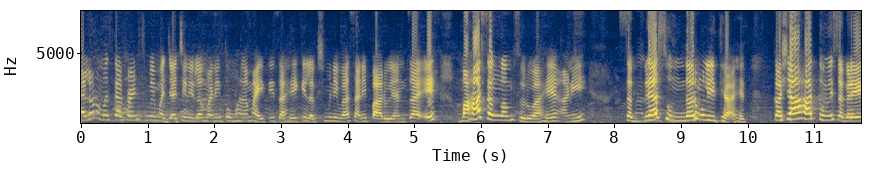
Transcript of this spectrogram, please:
हॅलो नमस्कार फ्रेंड्स मी मज्जाची नीलम आणि तुम्हाला माहितीच आहे की लक्ष्मी निवास आणि पारू यांचा एक महासंगम सुरू आहे आणि सगळ्या सुंदर मुली इथे आहेत. कशा आहात तुम्ही सगळे?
